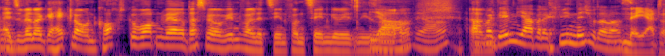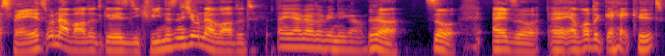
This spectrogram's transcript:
Also wenn er gehackler und kocht geworden wäre, das wäre auf jeden Fall eine 10 von 10 gewesen diese Ja, Woche. ja. Aber bei dem ja, bei der Queen nicht, oder was? Naja, das wäre jetzt unerwartet gewesen. Die Queen ist nicht unerwartet. Naja, mehr oder weniger. Ja, so, also, äh, er wurde gehackelt.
